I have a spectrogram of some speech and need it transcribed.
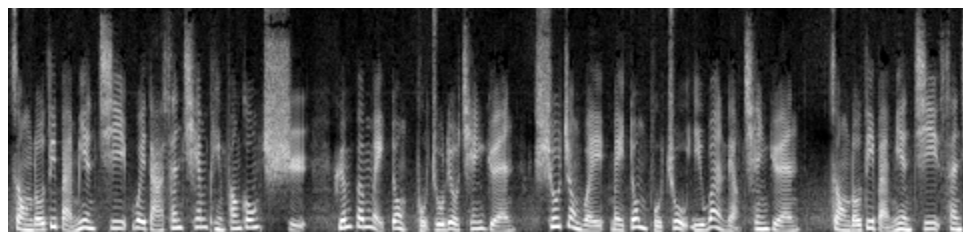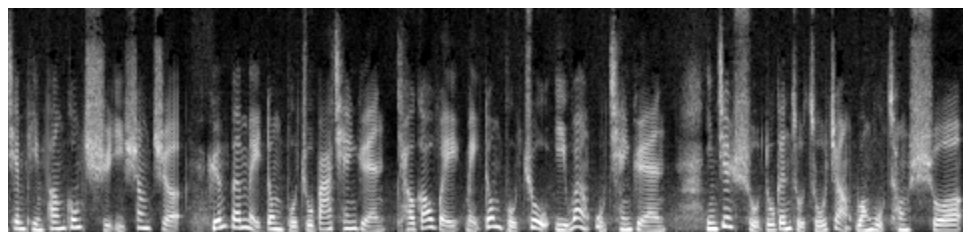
总楼地板面积未达三千平方公尺，原本每栋补助六千元，修正为每栋补助一万两千元。总楼地板面积三千平方公尺以上者，原本每栋补助八千元，调高为每栋补助一万五千元。营建署都根组组长王武聪说：“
